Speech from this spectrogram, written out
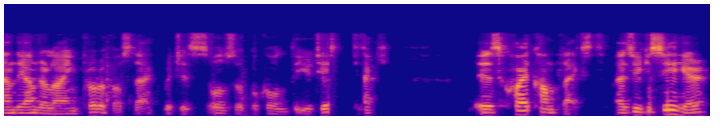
and the underlying protocol stack, which is also called the utility stack, is quite complex. As you can see here,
